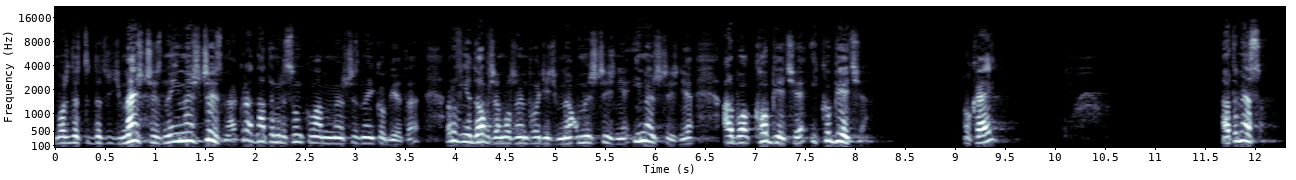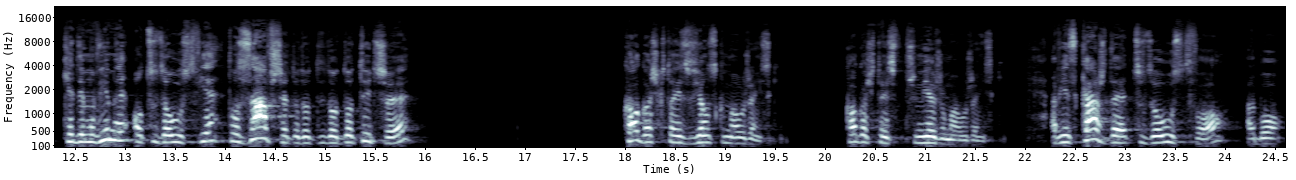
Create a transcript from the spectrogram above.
może dotyczyć mężczyzny i mężczyzny. Akurat na tym rysunku mamy mężczyznę i kobietę. Równie dobrze możemy powiedzieć o mężczyźnie i mężczyźnie, albo kobiecie i kobiecie. Ok? Natomiast kiedy mówimy o cudzołóstwie, to zawsze to dotyczy kogoś, kto jest w związku małżeńskim, kogoś, kto jest w przymierzu małżeńskim. A więc każde cudzołóstwo albo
